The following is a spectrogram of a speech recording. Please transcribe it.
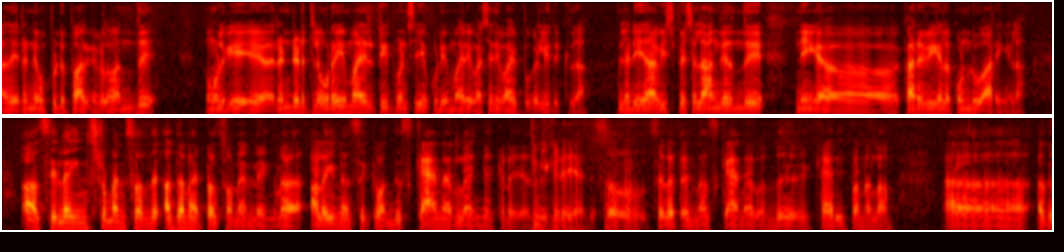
அதை ரெண்டையும் ஒப்பிட்டு பார்க்கல வந்து உங்களுக்கு ரெண்டு இடத்துல ஒரே மாதிரி ட்ரீட்மெண்ட் செய்யக்கூடிய மாதிரி வசதி வாய்ப்புகள் இருக்குதா? இல்லாட்டி ஏதாவது ஸ்பெஷலாக அங்கேருந்து நீங்கள் கருவிகளை கொண்டு வாரீங்களா? ஆ சில இன்ஸ்ட்ருமெண்ட்ஸ் வந்து அதான் நான் இப்போ சொன்னேன் இல்லைங்களா? அலைனஸுக்கு வந்து ஸ்கேனர்லாம் இங்கே கிடையாது. இங்கே கிடையாது. ஸோ சில டைம் நான் ஸ்கேனர் வந்து கேரி பண்ணலாம். அது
